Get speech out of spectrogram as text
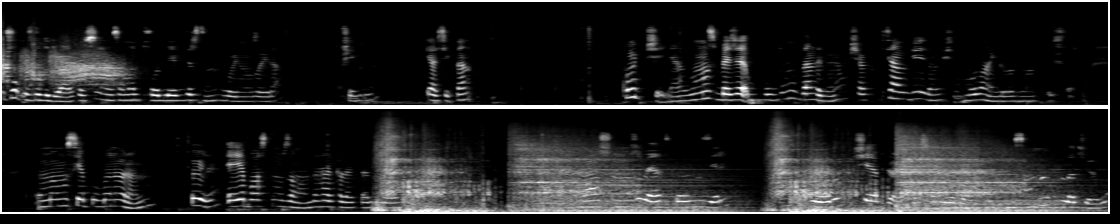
Bu çok hızlı gidiyor arkadaşlar. İnsanları trolleyebilirsiniz oyunuzayla. Bu şekilde. Gerçekten komik bir şey yani. Bunu nasıl becer bulduğumu ben de bilmiyorum. Şak bir tane video izlemiştim. Oradan gördüm arkadaşlar. Ondan nasıl yapıldığını öğrendim. Böyle E'ye bastığım zaman da her karakterde böyle mouse'unuzu veya tıkladığınız yere doğru şey yapıyor arkadaşlar. Böyle fırlatıyor bu.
